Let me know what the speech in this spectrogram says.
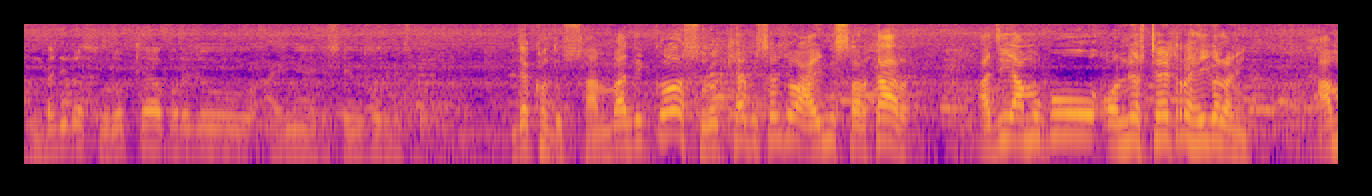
ସାମ୍ବାଦିକ ସୁରକ୍ଷା ଉପରେ ଯେଉଁ ଆଇନ ଅଛି ସେଇ ବିଷୟରେ କିଛି କହିବ ଦେଖନ୍ତୁ ସାମ୍ବାଦିକ ସୁରକ୍ଷା ବିଷୟରେ ଯେଉଁ ଆଇନ ସରକାର ଆଜି ଆମକୁ ଅନ୍ୟ ଷ୍ଟେଟ୍ରେ ହେଇଗଲାଣି। ଆମ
